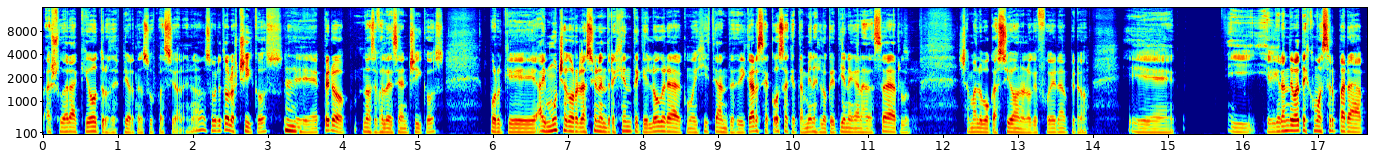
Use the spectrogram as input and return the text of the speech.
ayudar a que otros despierten sus pasiones, ¿no? sobre todo los chicos, mm. eh, pero no hace falta que sean chicos porque hay mucha correlación entre gente que logra, como dijiste antes, dedicarse a cosas que también es lo que tiene ganas de hacerlo, sí. llamarlo vocación o lo que fuera, pero eh, y, el gran debate es cómo hacer para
